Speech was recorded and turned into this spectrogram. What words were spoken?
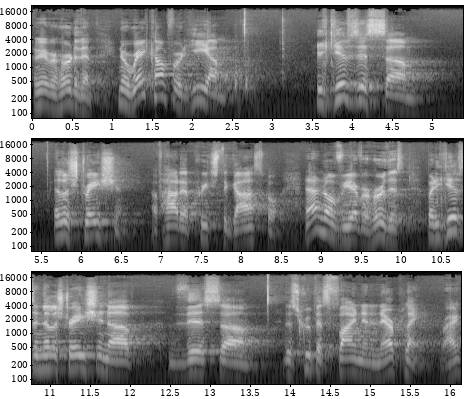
Have you ever heard of them? You know, Ray Comfort, he, um, he gives this um, illustration of how to preach the gospel. And I don't know if you ever heard this, but he gives an illustration of this, um, this group that's flying in an airplane, right?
